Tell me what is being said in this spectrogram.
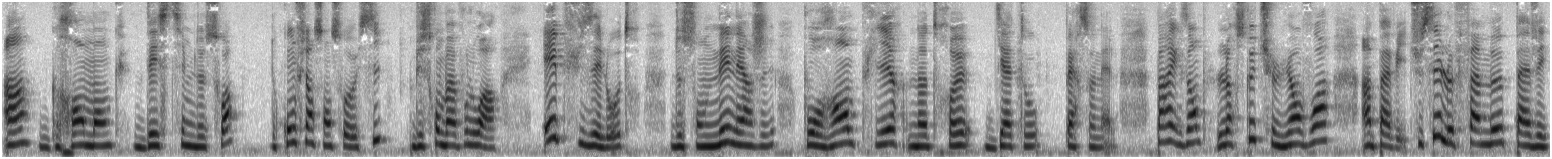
un grand manque d'estime de soi, de confiance en soi aussi, puisqu'on va vouloir épuiser l'autre de son énergie pour remplir notre gâteau personnel. Par exemple, lorsque tu lui envoies un pavé, tu sais le fameux pavé,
